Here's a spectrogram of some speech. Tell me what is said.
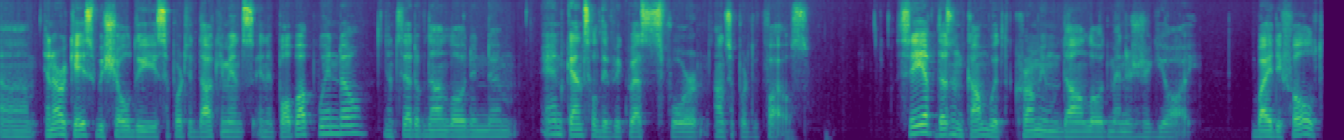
um, in our case, we show the supported documents in a pop-up window instead of downloading them and cancel the requests for unsupported files. CEF doesn't come with Chromium Download Manager UI. By default,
